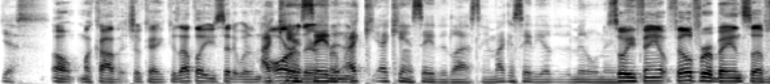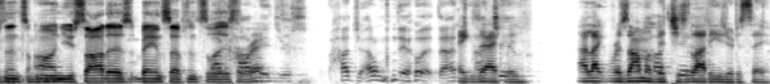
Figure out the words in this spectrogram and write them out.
yes. Oh, Makovich. Okay, because I thought you said it with an I R can't there. say for a that. I, ca- I can't say the last name. I can say the other, the middle name. so he failed, failed for a banned substance Mm-hmm. on USADA's banned substance list. Correct. Makovich or Hadj- I don't know what that exactly. I like Razamovich. is a lot easier to say.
